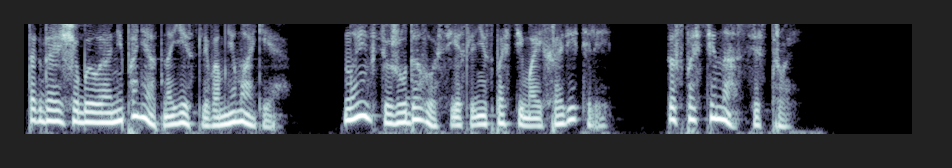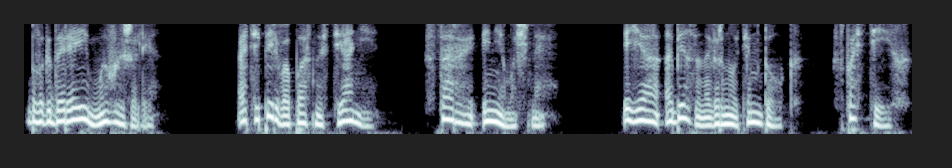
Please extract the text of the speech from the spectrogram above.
Тогда еще было непонятно, есть ли во мне магия. Но им все же удалось, если не спасти моих родителей, то спасти нас с сестрой. Благодаря им мы выжили. А теперь в опасности они, старые и немощные. Я обязана вернуть им долг, спасти их.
